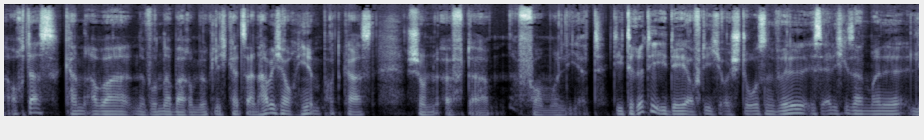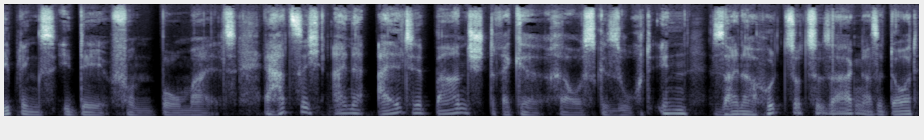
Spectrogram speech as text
auch das kann aber eine wunderbare Möglichkeit sein. Habe ich auch hier im Podcast schon öfter formuliert. Die dritte Idee, auf die ich euch stoßen will, ist ehrlich gesagt meine Lieblingsidee von Bo Miles. Er hat sich eine alte Bahnstrecke rausgesucht in seiner Hut sozusagen, also dort,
